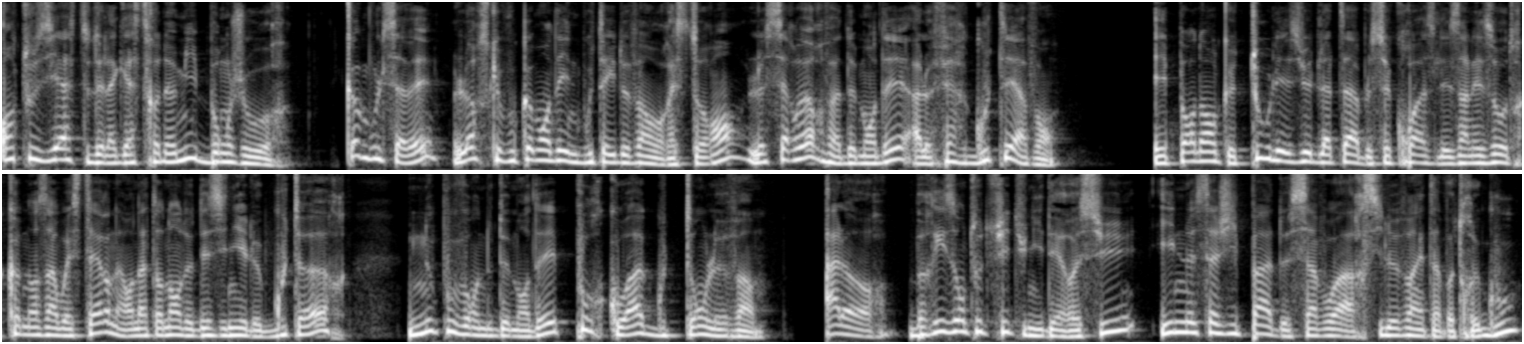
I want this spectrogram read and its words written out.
Enthousiaste de la gastronomie, bonjour. Comme vous le savez, lorsque vous commandez une bouteille de vin au restaurant, le serveur va demander à le faire goûter avant. Et pendant que tous les yeux de la table se croisent les uns les autres comme dans un western en attendant de désigner le goûteur, nous pouvons nous demander pourquoi goûte-t-on le vin Alors, brisons tout de suite une idée reçue, il ne s'agit pas de savoir si le vin est à votre goût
